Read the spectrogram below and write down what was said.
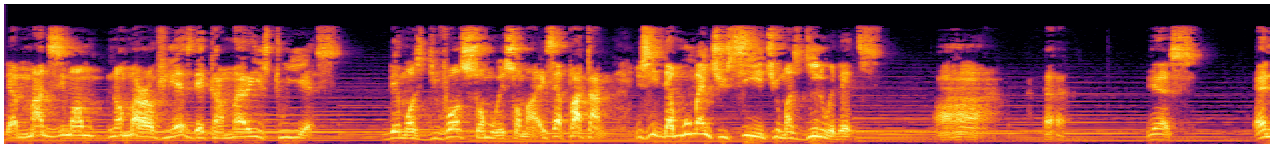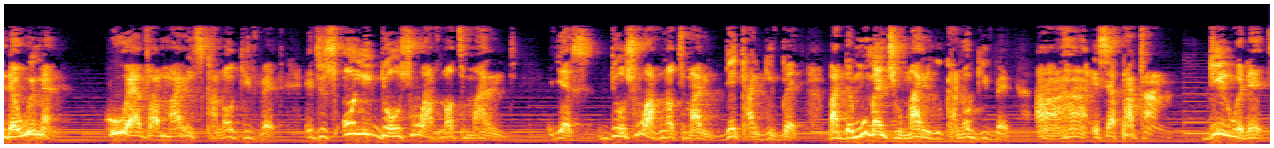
The maximum number of years they can marry is two years. They must divorce some way, somehow. It's a pattern. You see, the moment you see it, you must deal with it. Ah. yes. And the women, Whoever marries cannot give birth. It is only those who have not married. Yes, those who have not married, they can give birth. But the moment you marry, you cannot give birth. Uh-huh. It's a pattern. Deal with it.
